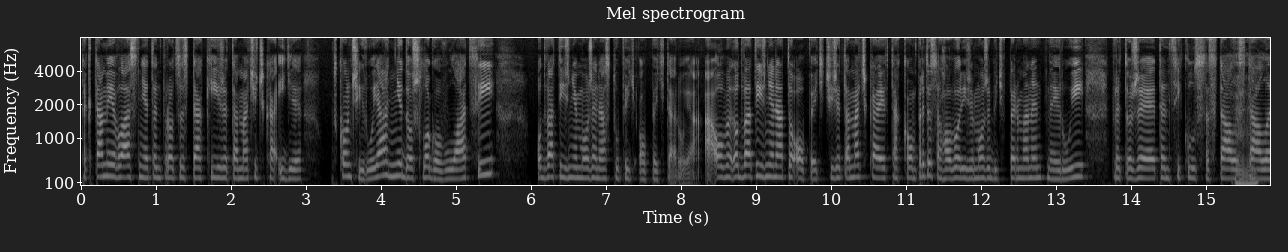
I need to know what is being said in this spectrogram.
tak tam je vlastne ten proces taký, že tá mačička ide, skončí ruja, nedošlo k ovulácii, o dva týždne môže nastúpiť opäť tá ruja. A o, o dva týždne na to opäť. Čiže tá mačka je v takom, preto sa hovorí, že môže byť v permanentnej ruji, pretože ten cyklus sa stále, mm-hmm. stále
